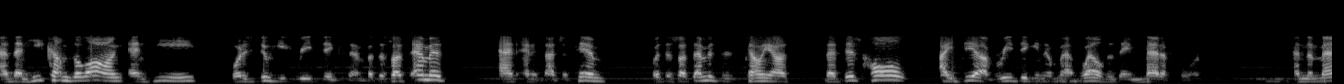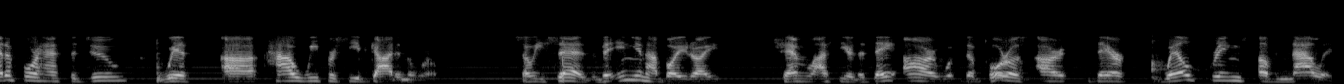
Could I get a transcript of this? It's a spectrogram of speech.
and then he comes along and he, what does he do? He redigs them. But the Sfas Emes, and, and it's not just him, but the Sfas Emes is telling us that this whole idea of redigging the wells is a metaphor. And the metaphor has to do with uh, how we perceive God in the world. So he says, the Inyan Haboirai Shem Lasir, that they are, the Boros are their well springs of knowledge,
